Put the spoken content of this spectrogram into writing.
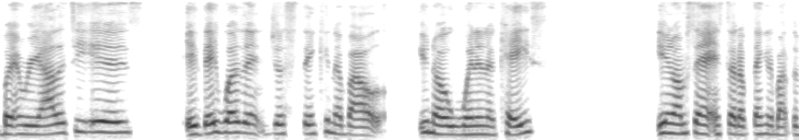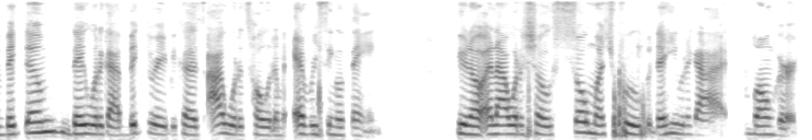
But in reality, is if they wasn't just thinking about you know winning a case, you know what I'm saying, instead of thinking about the victim, they would have got victory because I would have told him every single thing, you know, and I would have showed so much proof that he would have got longer,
